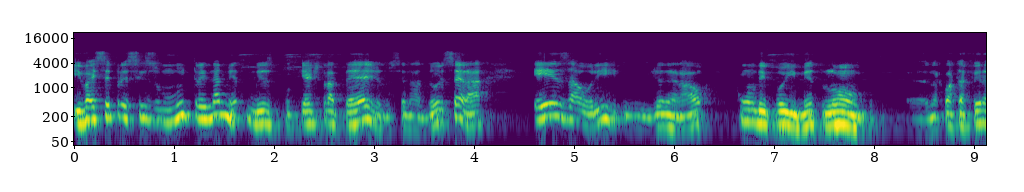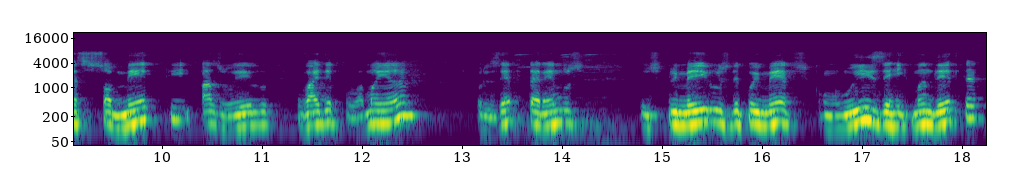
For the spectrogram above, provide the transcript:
E vai ser preciso muito treinamento mesmo, porque a estratégia dos senadores será exaurir o general com um depoimento longo. Eh, na quarta-feira, somente Pazuello vai depor. Amanhã, por exemplo, teremos os primeiros depoimentos com Luiz Henrique Mandetta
